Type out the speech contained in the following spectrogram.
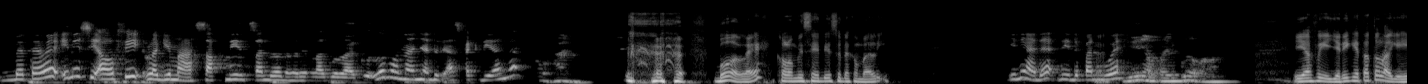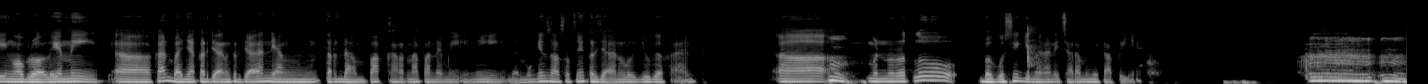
btw ini si Alfi lagi masak nih sambil dengerin lagu-lagu. Lo mau nanya dari aspek dia nggak? Oh, boleh kalau misalnya dia sudah kembali ini ada di depan gue. Dia nyampein gue apa? Iya Vi, jadi kita tuh lagi ngobrolin nih, uh, kan banyak kerjaan-kerjaan yang terdampak karena pandemi ini, dan mungkin salah satunya kerjaan lu juga kan. Uh, hmm. Menurut lu bagusnya gimana nih cara menyikapinya? Hmm, hmm.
